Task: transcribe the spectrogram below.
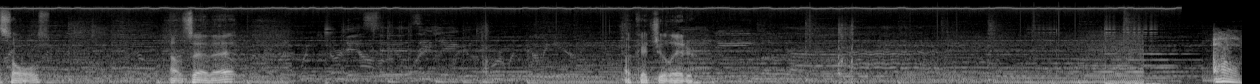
assholes. Outside of that, I'll catch you later. Oh.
